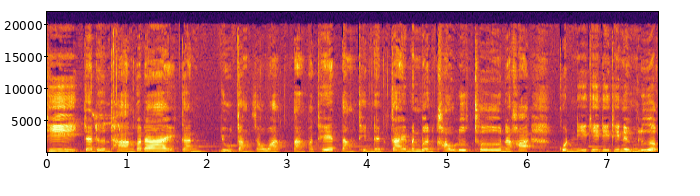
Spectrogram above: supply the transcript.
ที่จะเดินทางก็ได้ การอยู่ต่างจังหวัดต่างประเทศต่างถิ่นแดนไกลมันเหมือนเขาหรือเธอนะคะ คนนี้ที่ดีที่หนึ่งเลือก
